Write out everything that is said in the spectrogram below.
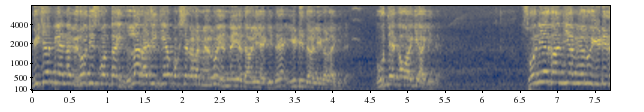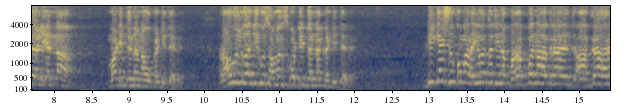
ಬಿಜೆಪಿಯನ್ನು ವಿರೋಧಿಸುವಂತಹ ಎಲ್ಲ ರಾಜಕೀಯ ಪಕ್ಷಗಳ ಮೇಲೂ ಎನ್ಐಎ ದಾಳಿಯಾಗಿದೆ, ಇಡಿ ದಾಳಿಗಳಾಗಿದೆ, ಬಹುತೇಕವಾಗಿ ಆಗಿದೆ. ಸೋನಿಯಾ ಗಾಂಧಿಯ ಮೇಲೂ ಇಡಿ ದಾಳಿಯನ್ನ ಮಾಡಿದ್ದನ್ನು ನಾವು ಕಂಡಿದ್ದೇವೆ. ರಾಹುಲ್ ಗಾಂಧಿಗೂ ಸಮನ್ಸ್ ಕೊಟ್ಟಿದ್ದನ್ನು ಕಂಡಿದ್ದೇವೆ. ಡಿ ಕೆ ಶಿವಕುಮಾರ್ ಐವತ್ತು ದಿನ ಪರಪ್ಪನ ಅಗ್ರಹ ಅಗ್ರಹಾರ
